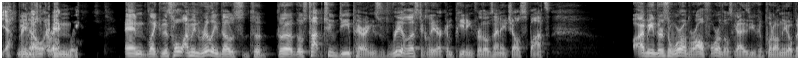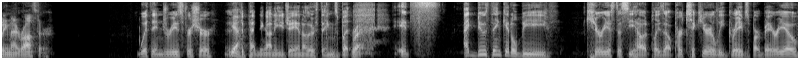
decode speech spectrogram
Yeah, you know, and and like this whole i mean really those the, the those top two d pairings realistically are competing for those nhl spots i mean there's a world where all four of those guys you could put on the opening night roster with injuries for sure eh, yeah. depending on ej and other things but right. it's i do think it'll be curious to see how it plays out particularly graves barberio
